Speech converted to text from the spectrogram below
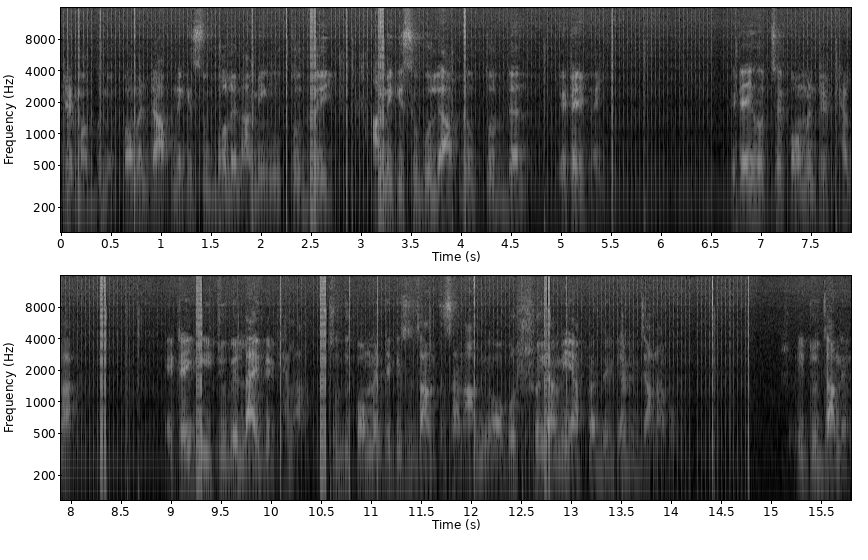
কমেন্টের মাধ্যমে। কমেন্টে আপনি কিছু বলেন, আমি উত্তর দেই। আমি কিছু বলে আপনি উত্তর দেন। এটাই ভাই। এটাই হচ্ছে কমেন্টের খেলা। এটাই ইউটিউবের লাইভের খেলা। যদি কমেন্টে কিছু জানতে চান, আমি অবশ্যই আমি আপনাদেরকে আমি জানাব। একটু জানেন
